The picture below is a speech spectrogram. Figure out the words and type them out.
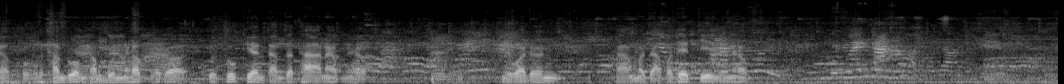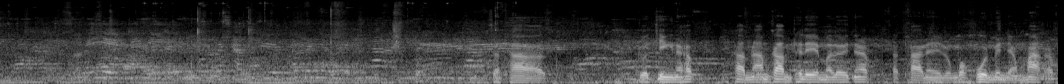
ครับผมก็ทำร่วมทำบุญนะครับ แล้วก็จุดธูปเทียนตามศรัทธานะครับนะครับไม่ว่าเดินทางมาจากประเทศจีนเลยนะครับศรัทธาตัวจริงนะครับ ข้ามน้ำข้ามทะเลมาเลยนะครับศรัทธาในหลวงพ่อคูณเป็นอย่างมากครับ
